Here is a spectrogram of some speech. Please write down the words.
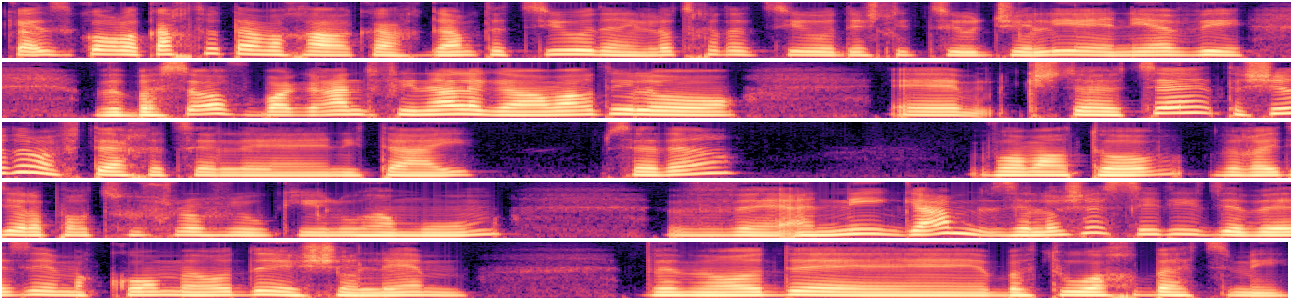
תזכור לקחת אותם אחר כך, גם את הציוד, אני לא צריכה את הציוד, יש לי ציוד שלי, אני אביא. ובסוף, בגרנד פינאלה, גם אמרתי לו, אה, כשאתה יוצא, תשאיר את המפתח אצל אה, ניתאי, בסדר? והוא אמר, טוב, וראיתי על הפרצוף שלו שהוא כאילו המום. ואני גם, זה לא שעשיתי את זה באיזה מקום מאוד uh, שלם ומאוד בטוח בעצמי,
